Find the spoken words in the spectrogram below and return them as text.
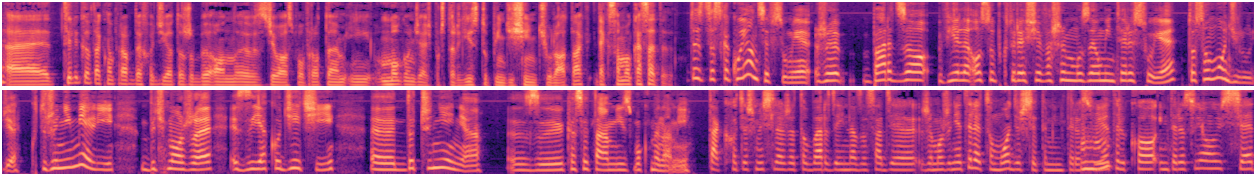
e, tylko tak naprawdę chodzi o to, żeby on zdziałał z powrotem i mogą działać po 40-50 latach. I tak samo kasety. To jest zaskakujące w sumie, że bardzo wiele osób, które się waszym muzeum interesuje, to są młodzi ludzie, którzy nie mieli być może z, jako dzieci e, do czynienia z kasetami, z Walkmanami. Tak, chociaż myślę, że to bardziej na zasadzie, że może nie tyle, co młodzież się tym interesuje, mm -hmm. tylko interesują się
